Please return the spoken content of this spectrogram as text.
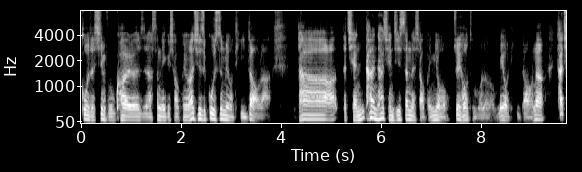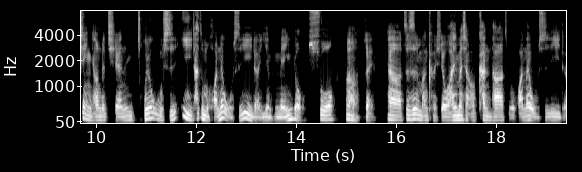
过着幸福快乐日子啊，生了一个小朋友。他其实故事没有提到啦，他的前他和他前妻生的小朋友最后怎么了？没有提到。那他欠银行的钱总有五十亿，他怎么还那五十亿的也没有说。啊，对，那这是蛮可惜，我还蛮想要看他怎么还那五十亿的。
